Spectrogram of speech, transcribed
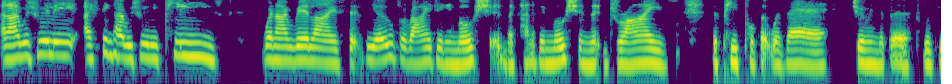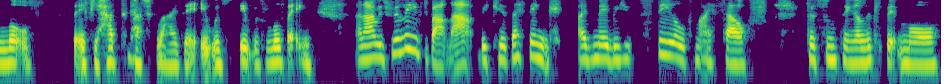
and i was really i think i was really pleased when I realized that the overriding emotion, the kind of emotion that drives the people that were there during the birth was love. That if you had to categorize it, it was it was loving. And I was relieved about that because I think I'd maybe steeled myself for something a little bit more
